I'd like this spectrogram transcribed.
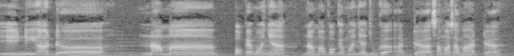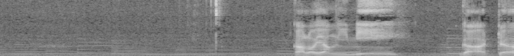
ini ada nama Pokemonnya. Nama Pokemonnya juga ada sama-sama ada. Kalau yang ini nggak ada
